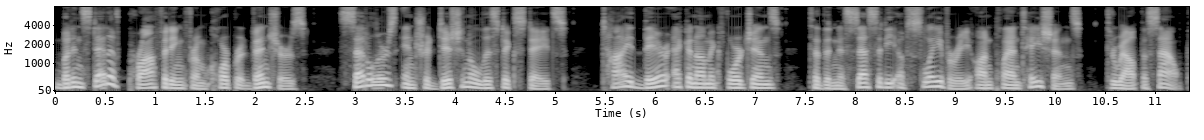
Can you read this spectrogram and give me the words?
But instead of profiting from corporate ventures, settlers in traditionalistic states tied their economic fortunes to the necessity of slavery on plantations throughout the South.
